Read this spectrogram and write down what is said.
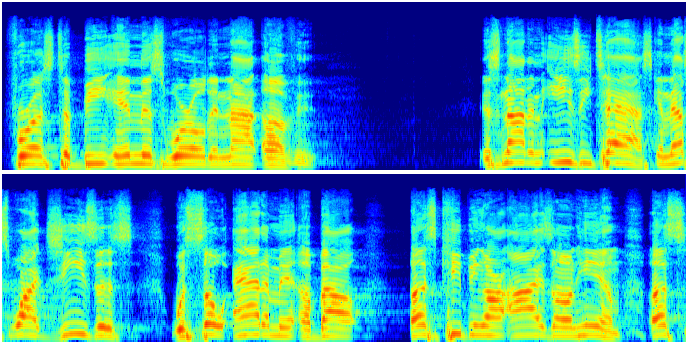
for us to be in this world and not of it. It's not an easy task. And that's why Jesus was so adamant about us keeping our eyes on him, us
